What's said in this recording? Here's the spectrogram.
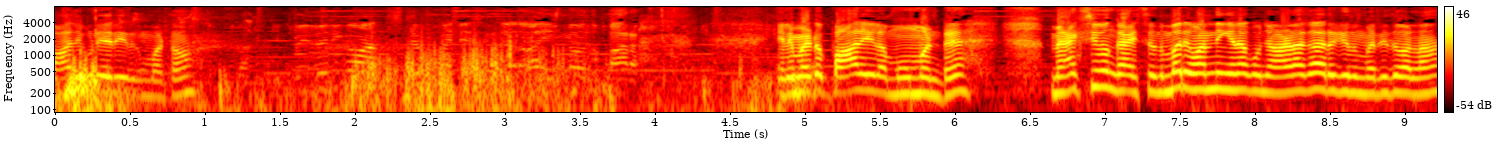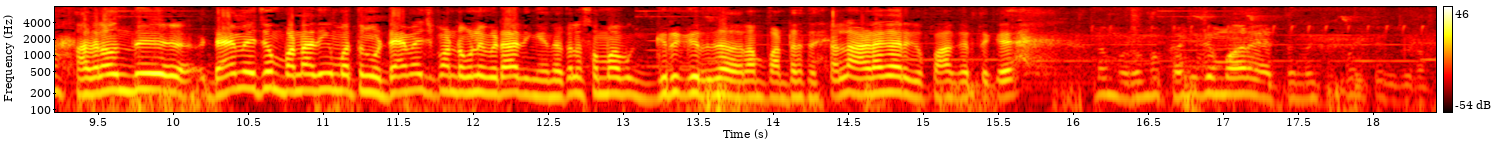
பாதி கூட ஏறி இருக்க மாட்டோம். இனிமேட்டு பாறையில் மூவ்மெண்ட்டு மேக்ஸிமம் காய்ஸ் இந்த மாதிரி வந்தீங்கன்னா கொஞ்சம் அழகாக இருக்குது இந்த மாதிரி இதுவெல்லாம். அதெல்லாம் வந்து டேமேஜும் பண்ணாதீங்க. மற்றவங்க டேமேஜ் பண்ணுறவங்களும் விடாதீங்க. இந்த இடத்துல சும்மா கிருகிறது அதெல்லாம் பண்ணுறது நல்லா அழகாக இருக்குது பார்க்கறதுக்கு நம்ம ரொம்ப கடினமான இடத்த நோக்கி போயிட்டு இருக்கிறோம்.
